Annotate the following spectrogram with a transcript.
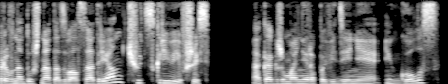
Равнодушно отозвался Адриан, чуть скривившись. А как же манера поведения и голос?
